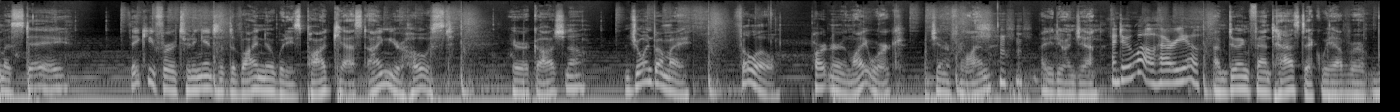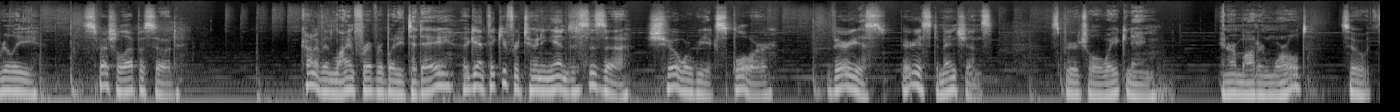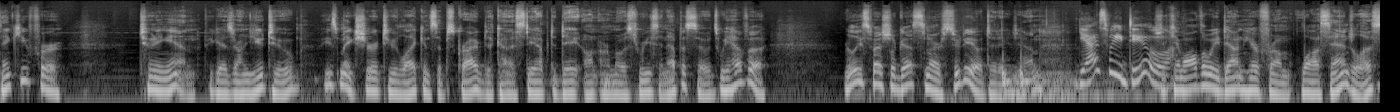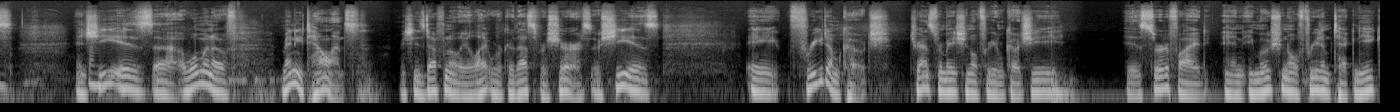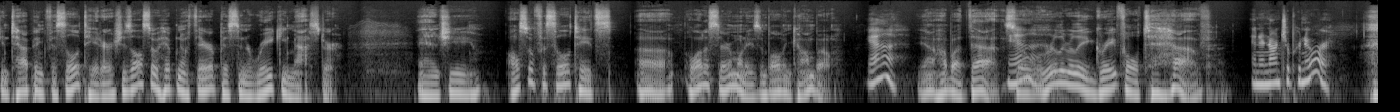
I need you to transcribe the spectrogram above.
namaste. Thank you for tuning in to Divine Nobodies podcast. I'm your host, Eric Ajna. I'm joined by my fellow partner in light work, Jennifer Lynn. How are you doing, Jen? I'm doing well. How are you? I'm doing fantastic. We have a really special episode kind of in line for everybody today. Again, thank you for tuning in. This is a show where we explore various various dimensions, spiritual awakening in our modern world. So, thank you for tuning in. If you guys are on YouTube, please make sure to like and subscribe to kind of stay up to date on our most recent episodes. We have a really special guest in our studio today, Jen. Yes, we do. She came all the way down here from Los Angeles, and she is uh, a woman of many talents. I mean, she's definitely a light worker, that's for sure. So she is a freedom coach, transformational freedom coach. She is certified in emotional freedom technique and tapping facilitator. She's also a hypnotherapist and a Reiki master. And she also facilitates uh, a lot of ceremonies involving kambo. Yeah. Yeah, how about that? So Yeah. we're really, really grateful to have And an entrepreneur.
